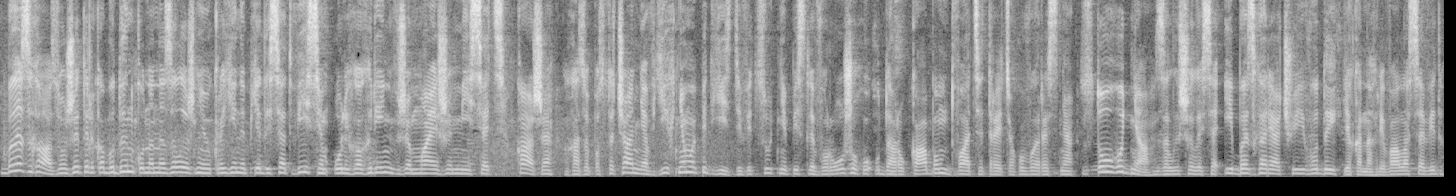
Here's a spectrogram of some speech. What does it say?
Без газу жителька будинку на незалежній Україні 58 Ольга Грінь вже майже місяць. Каже, газопостачання в їхньому під'їзді відсутнє після ворожого удару кабом 23 вересня. З того дня залишилися і без гарячої води, яка нагрівалася від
